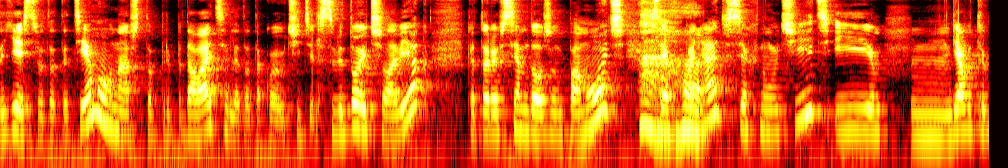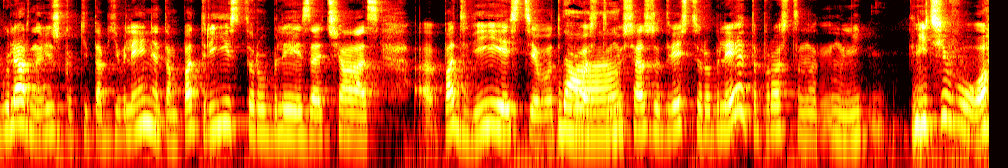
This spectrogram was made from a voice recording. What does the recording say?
есть вот эта тема у нас, что преподаватель это такой учитель, святой человек, который всем должен помочь, всех понять, всех научить. И я вот регулярно вижу какие-то объявления там по 300 рублей за час час, э, по 200, вот да. просто, ну сейчас же 200 рублей, это просто, ну, ну ни, ничего.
